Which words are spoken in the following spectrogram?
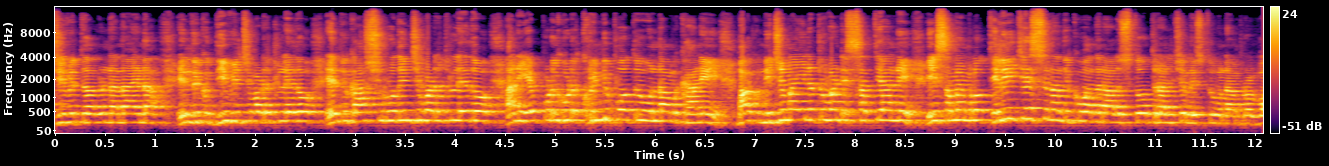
జీవితాలు నాయన ఎందుకు దీవించబడట్లేదో ఎందుకు ఆశీర్వదించబడట్లేదో అని ఎప్పుడు కూడా కృంగిపోతూ ఉన్నాము కానీ మాకు నిజమైనటువంటి సత్యాన్ని ఈ సమయంలో తెలియజేసినందుకు వందనాలు స్తోత్రాలు చెల్లిస్తూ ఉన్నాం ప్రభు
